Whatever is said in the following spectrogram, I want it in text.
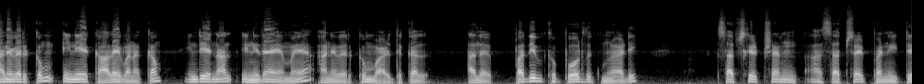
அனைவருக்கும் இனிய காலை வணக்கம். இன்றைய நாள் இனிதாக அமைய அனைவருக்கும் வாழ்த்துக்கள். அந்த பதிவுக்கு போகிறதுக்கு முன்னாடி சப்ஸ்கிரிப்ஷன் சப்ஸ்கிரைப் பண்ணிவிட்டு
